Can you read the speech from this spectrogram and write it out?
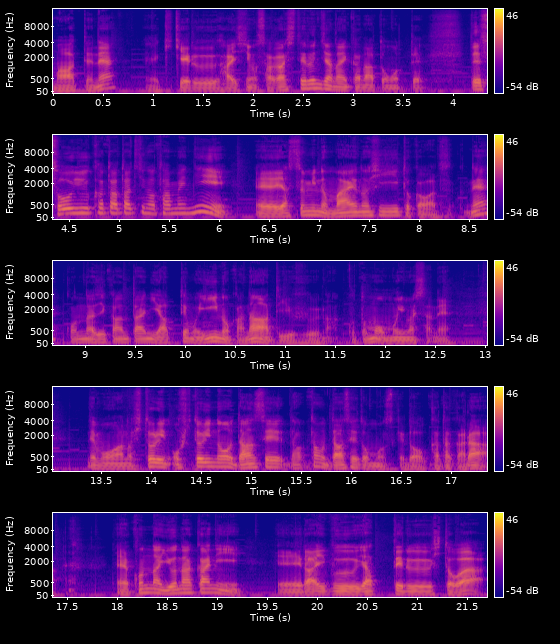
回ってね、えー、聞ける配信を探してるんじゃないかなと思ってでそういう方たちのために、えー、休みの前の日とかはねこんな時間帯にやってもいいのかなっていうふうなことも思いましたね。でもあの一人お一人の男性多分男性と思うんですけど方から、えー、こんな夜中に、えー、ライブやってる人は、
